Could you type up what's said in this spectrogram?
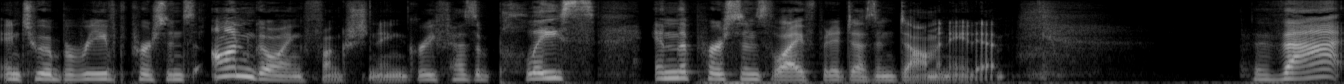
into a bereaved person's ongoing functioning. Grief has a place in the person's life, but it doesn't dominate it. That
